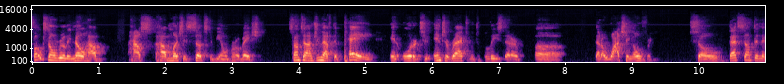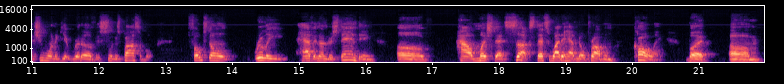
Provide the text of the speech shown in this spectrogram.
folks don't really know how how how much it sucks to be on probation. Sometimes you have to pay in order to interact with the police that are uh, that are watching over you. So that's something that you want to get rid of as soon as possible. Folks don't really have an understanding of how much that sucks. That's why they have no problem calling. But um,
